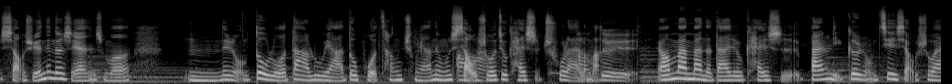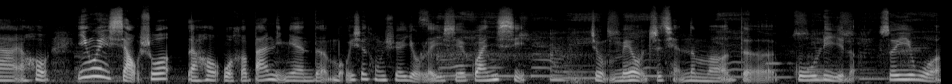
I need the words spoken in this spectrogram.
小学那段时间，什么，嗯，那种《斗罗大陆》呀、《斗破苍穹》呀那种小说就开始出来了嘛。对。然后慢慢的，大家就开始班里各种借小说呀。然后因为小说，然后我和班里面的某一些同学有了一些关系，就没有之前那么的孤立了。所以我。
